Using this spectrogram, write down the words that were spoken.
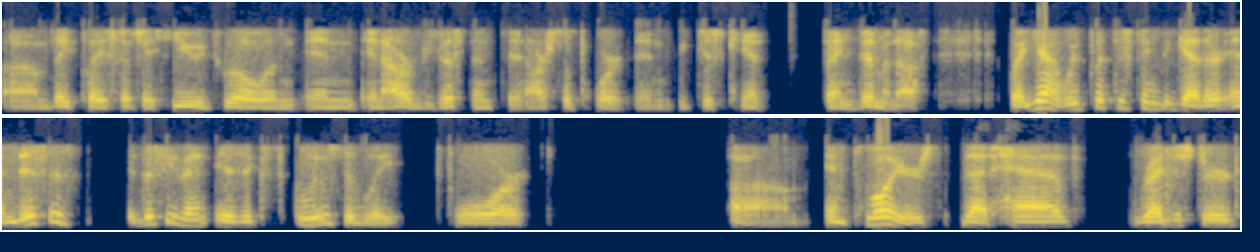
Um, they play such a huge role in, in, in our existence, in our support, and we just can't thank them enough. But yeah, we put this thing together, and this is this event is exclusively for um, employers that have registered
